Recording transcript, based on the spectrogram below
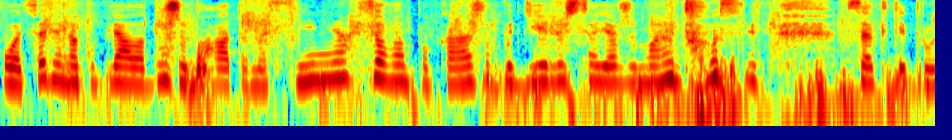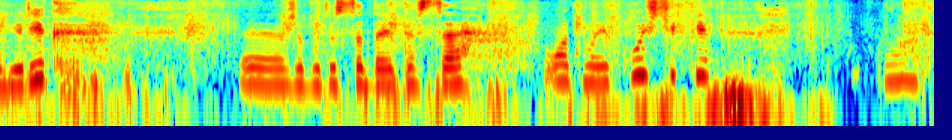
От, сьогодні накупляла дуже багато насіння. Все вам покажу, поділюся. Я вже маю досвід. Все-таки другий рік. Е, Вже буду садити все. От мої кущики. От,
